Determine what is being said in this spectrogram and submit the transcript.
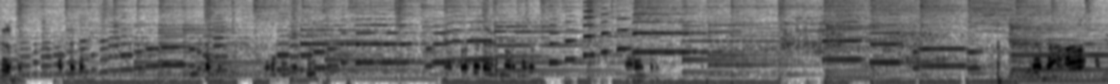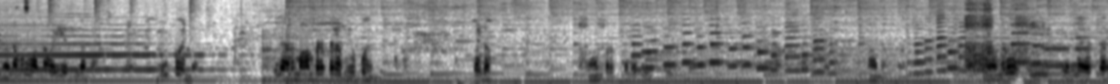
കാട് കണ്ടോ. പച്ചക്കണ്ട് ഈ പച്ചക്ക് അവിടെ പോയി കുളിച്ചു. അപ്പുറത്തെ പറഞ്ഞാലും കാണാൻ പറ്റും ഇവിടെ വന്നാൽ ആ അന്ന് നമ്മൾ വന്ന വഴി എല്ലാം കാണാം വ്യൂ പോയിന്റ് ഇതാണ് മാമ്പഴത്തറ വ്യൂ പോയിന്റ് കേട്ടോ? മാമ്പഴത്തറ വ്യൂ പോയിന്റ് ആണോ? നമ്മൾ ഈ എല്ലാ ഏക്കർ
